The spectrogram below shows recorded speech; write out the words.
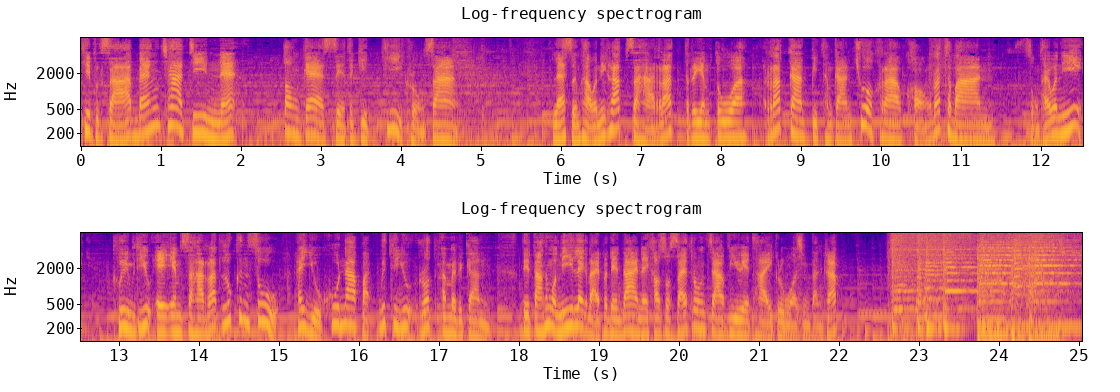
ที่ปรึกษาแบงก์ชาติจีนแนะ ต้องแก้เศรษฐกิจที่โครงสร้าง และเสริมข่าววันนี้ครับ สหรัฐเตรียมตัวรับการปิดทำการชั่วคราวของรัฐบาล ส่งท้ายวันนี้ ลื่นวิทยุ AM สหรัฐลุกขึ้นสู้ ให้อยู่คู่หน้าปัดวิทยุรถอเมริกัน ติดตามทั้งหมดนี้และหลายประเด็นได้ในข่าวสดสายตรงจาก VOA ไทยกรุงวอชิงตันครับ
